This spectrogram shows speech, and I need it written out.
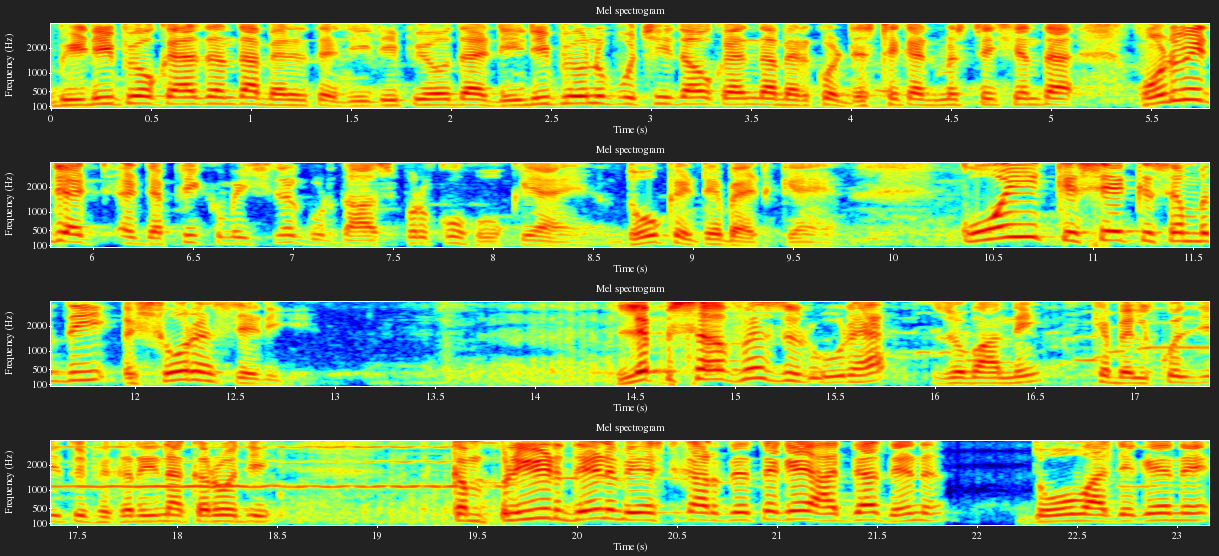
ਬੀਡੀਪੀਓ ਕਹਿ ਦਿੰਦਾ, ਮੇਰੇ ਤੇ ਡੀਡੀਪੀਓ ਦਾ ਡੀਡੀਪੀਓ ਨੂੰ ਪੁੱਛੀਦਾ, ਉਹ ਕਹਿੰਦਾ, ਮੇਰੇ ਕੋਲ ਡਿਸਟ੍ਰਿਕਟ ਐਡਮਿਨਿਸਟ੍ਰੇਸ਼ਨ ਦਾ। ਹੁਣ ਵੀ ਡੈ- ਡਿਪਟੀ ਕਮਿਸ਼ਨਰ ਗੁਰਦਾਸਪੁਰ ਕੋ ਹੋ ਕੇ ਆਏ ਹਾਂ 2 ਘੰਟੇ ਬੈਠ ਕੇ ਆਏ ਹਾਂ ਕੋਈ ਕਿਸੇ ਕਿਸਮ ਦੀ ਅਸ਼ੋਰੈਂਸ ਜਿਹੜੀ ਹੈ ਲਿਪ ਸਰਵਿਸ ਜ਼ਰੂਰ ਹੈ ਜ਼ੁਬਾਨੀ ਕਿ ਬਿਲਕੁਲ ਜੀ, ਤੁਸੀਂ ਫਿਕਰ ਹੀ ਨਾ ਕਰੋ ਜੀ। ਕੰਪਲੀਟ ਦਿਨ ਵੇਸਟ ਕਰ ਦਿੱਤੇ ਕਿ ਅੱਜ ਦਾ ਦਿਨ 2 ਵੱਜ ਗਏ ਨੇ।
